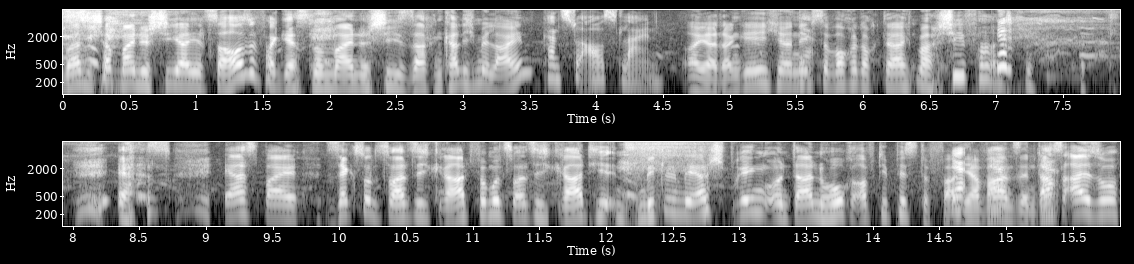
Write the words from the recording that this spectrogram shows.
Mann, ich habe meine Skier jetzt zu Hause vergessen und meine Skisachen. Kann ich mir leihen? Kannst du ausleihen. Ah ja, dann gehe ich ja nächste Woche doch gleich mal Skifahren. erst, erst bei 26 Grad, 25 Grad hier ins Mittelmeer springen und dann hoch auf die Piste fahren. Ja, Ja, Wahnsinn. ja, das also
